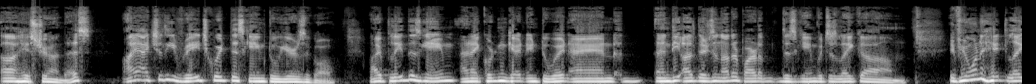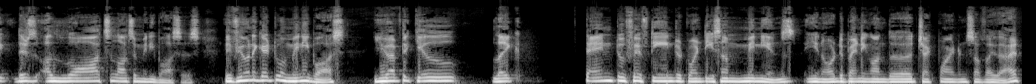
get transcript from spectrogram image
uh, history on this I actually rage quit this game two years ago. I played this game and I couldn't get into it. And and the uh, there's another part of this game which is like um if you want to hit like there's a lots and lots of mini bosses. If you want to get to a mini boss, you have to kill like 10 to 15 to 20 some minions, you know, depending on the checkpoint and stuff like that.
